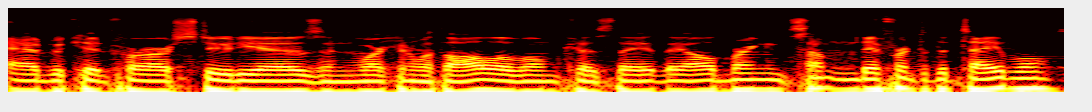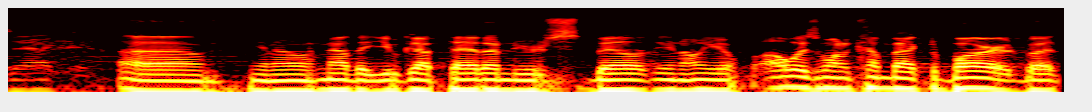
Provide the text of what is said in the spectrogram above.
advocate for our studios and working with all of them because they, they all bring something different to the table. Exactly. Um, you know, now that you've got that under your belt, you know you always want to come back to Bart, but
